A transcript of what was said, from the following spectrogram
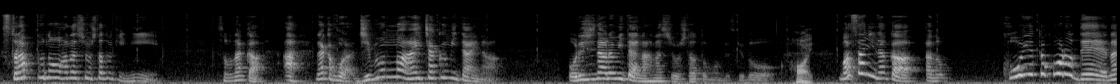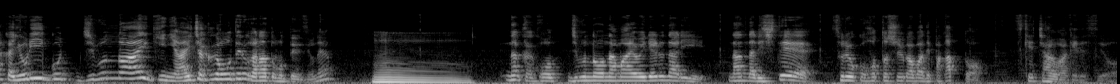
ストラップのお話をした時にそのなんかあなんかほら自分の愛着みたいなオリジナルみたいな話をしたと思うんですけどはい。まさになんかあのこういうところでなんかよりご自分の愛機に愛着が持てるかなと思ってるんですよねうーん。なんかこう自分の名前を入れるなりなんなりしてそれをこうホットシューカバーでパカッとつけちゃうわけですよ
